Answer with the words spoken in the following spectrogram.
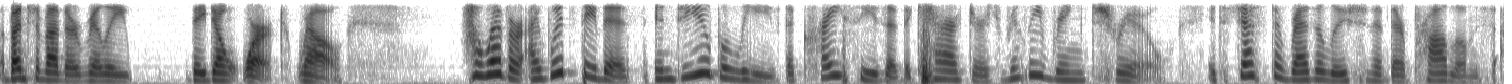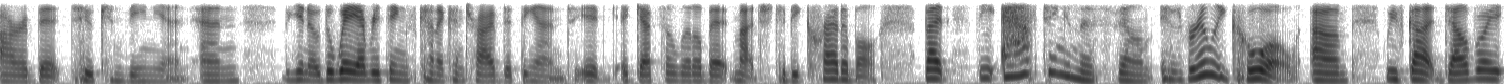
a bunch of other really they don't work well. However, I would say this: and Do You Believe, the crises of the characters really ring true. It's just the resolution of their problems are a bit too convenient, and you know the way everything's kind of contrived at the end it, it gets a little bit much to be credible. But the acting in this film is really cool. Um, we've got delroy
